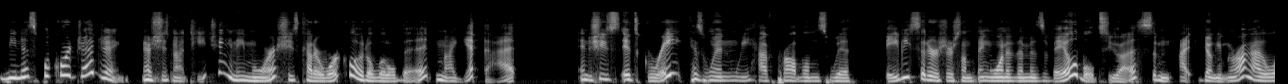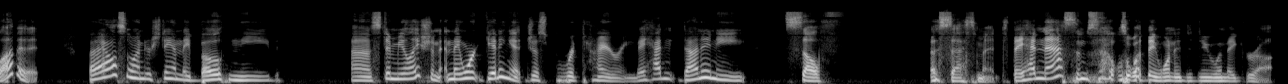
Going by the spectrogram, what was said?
municipal court judging. Now she's not teaching anymore. She's cut her workload a little bit, and I get that. And she's it's great because when we have problems with babysitters or something, one of them is available to us. And I don't get me wrong, I love it. But I also understand they both need uh, stimulation, and they weren't getting it just retiring. They hadn't done any self assessment. They hadn't asked themselves what they wanted to do when they grew up.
